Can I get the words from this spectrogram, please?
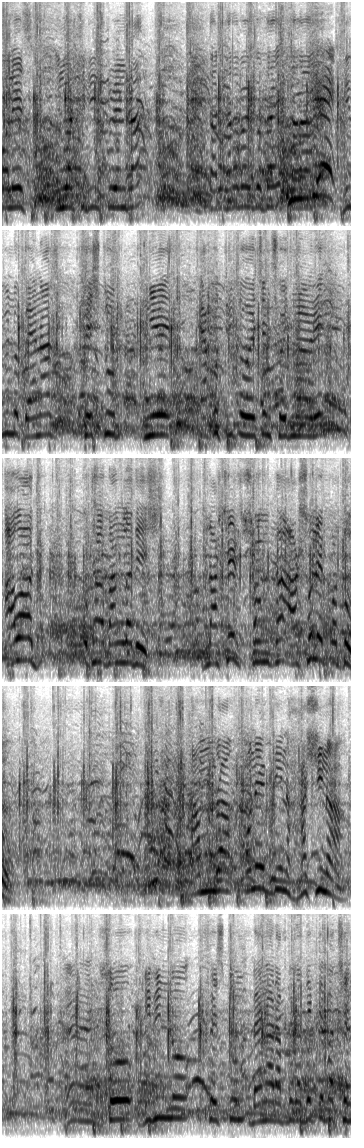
কলেজ, ইউনিভার্সিটির স্টুডেন্টরা তার ধারাবাহিকতায় তারা বিভিন্ন ব্যানার, ফেস্টুন নিয়ে একত্রিত হয়েছেন শহীদ মিনারে। আওয়াজ ওঠা বাংলাদেশ, লাশের সংখ্যা আসলে কত? আমরা অনেক দিন হাসি না। সো বিভিন্ন ফেস্টুন, ব্যানার আপনারা দেখতে পাচ্ছেন।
